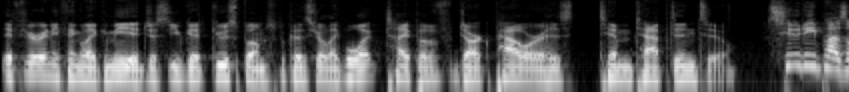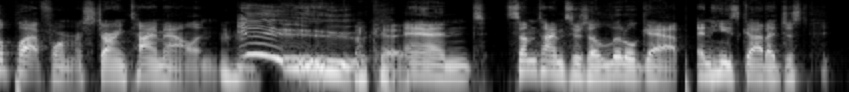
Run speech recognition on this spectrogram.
if you're anything like me it just you get goosebumps because you're like what type of dark power has tim tapped into 2D puzzle platformer starring Time Allen. Mm-hmm. Ew! Okay. And sometimes there's a little gap, and he's got to just,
